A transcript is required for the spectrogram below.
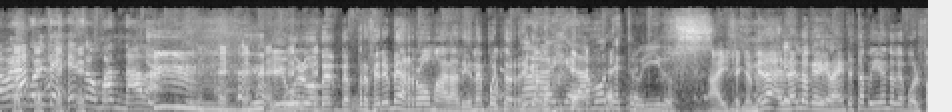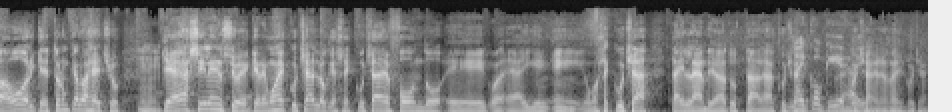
no me acuerdo de eso, más nada. y Burbu, me, me- prefiero irme a Roma, a la tienda en Puerto Rico. Ay, quedamos destruidos. Ay, señor. Mira, Arnaldo, que la gente está pidiendo que por favor, que esto nunca lo has hecho, que hagas silencio, que queremos escuchar lo que se escucha de fondo, eh, ahí en, en- cómo se escucha Tailandia, ¿dónde tú estás? Escuchar. No hay coquillas Déjame escuchar, ahí. déjame escuchar.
